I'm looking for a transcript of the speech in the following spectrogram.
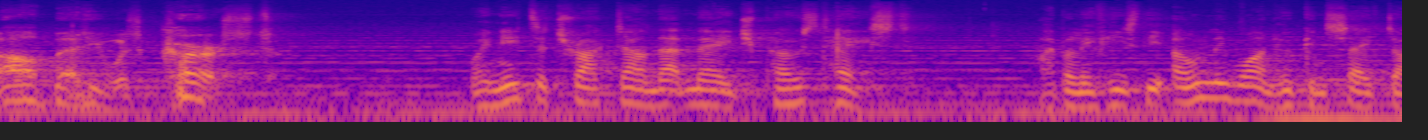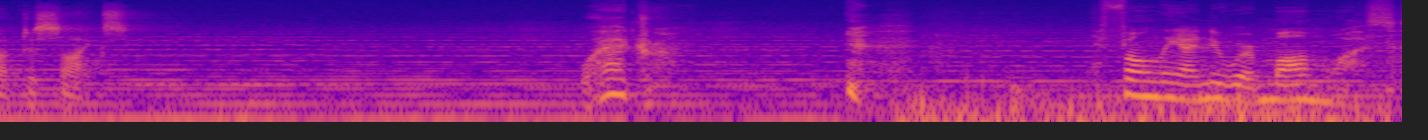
I'll bet he was cursed. We need to track down that mage post haste. I believe he's the only one who can save Dr. Sykes. Wagram. If only I knew where Mom was.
